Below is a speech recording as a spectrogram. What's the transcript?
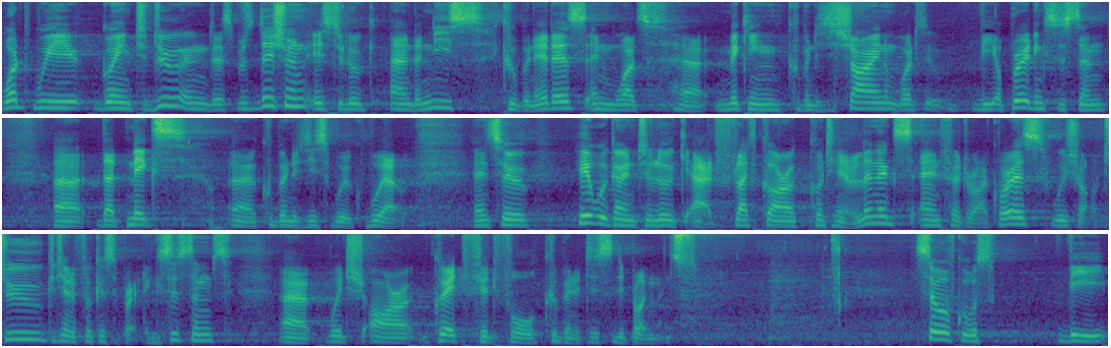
What we're going to do in this presentation is to look underneath Kubernetes and what's uh, making Kubernetes shine, what the operating system uh, that makes uh, Kubernetes work well. And so here we're going to look at Flatcar Container Linux and Fedora CoreOS, which are two container-focused operating systems, uh, which are great fit for Kubernetes deployments. So of course, the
